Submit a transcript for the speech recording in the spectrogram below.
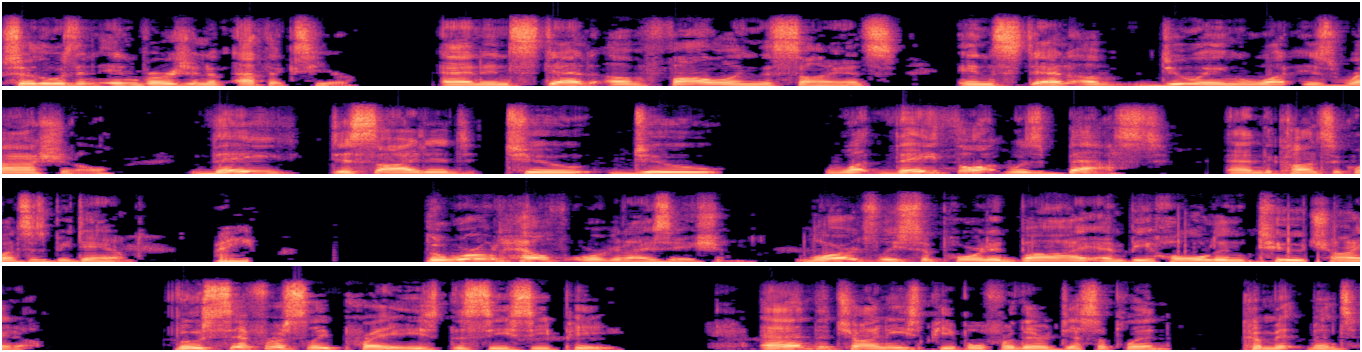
So there was an inversion of ethics here. And instead of following the science, instead of doing what is rational, they decided to do what they thought was best, and the consequences be damned. Right. The World Health Organization, largely supported by and beholden to China, vociferously praised the CCP and the Chinese people for their discipline, commitment,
